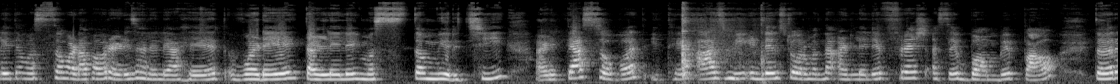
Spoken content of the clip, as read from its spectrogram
आपल्या इथे मस्त वडापाव रेडी झालेले आहेत. वडे तळलेले मस्त मिरची. आणि त्याचसोबत इथे आज मी इंडियन स्टोअरमधनं आणलेले फ्रेश असे बॉम्बे पाव. तर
